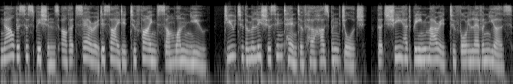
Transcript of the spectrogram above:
Now the suspicions are that Sarah decided to find someone new, due to the malicious intent of her husband George, that she had been married to for 11 years.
